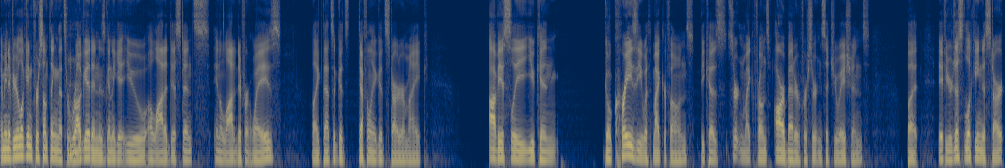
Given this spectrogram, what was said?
I mean, if you're looking for something that's Mhm. rugged and is going to get you a lot of distance in a lot of different ways, like that's a good, definitely a good starter mic. Obviously, you can go crazy with microphones because certain microphones are better for certain situations. But if you're just looking to start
